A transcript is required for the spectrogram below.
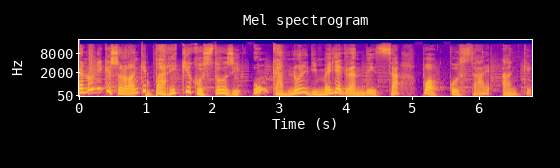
Cannoni che sono anche parecchio costosi. Un cannone di media grandezza può costare anche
